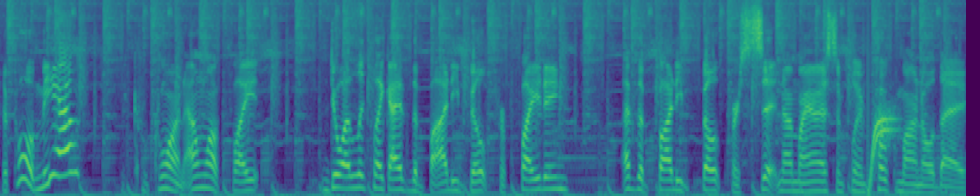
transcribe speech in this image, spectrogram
They're pulling me out? Come on, I don't want to fight. Do I look like I have the body built for fighting? I have the body built for sitting on my ass and playing Pokemon all day.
